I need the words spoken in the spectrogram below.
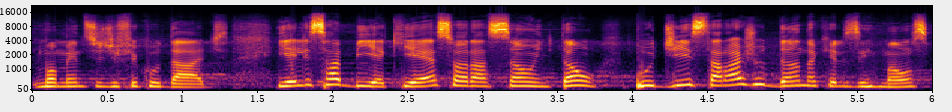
momentos de dificuldades. E ele sabia que essa oração, então, podia estar ajudando aqueles irmãos irmãos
